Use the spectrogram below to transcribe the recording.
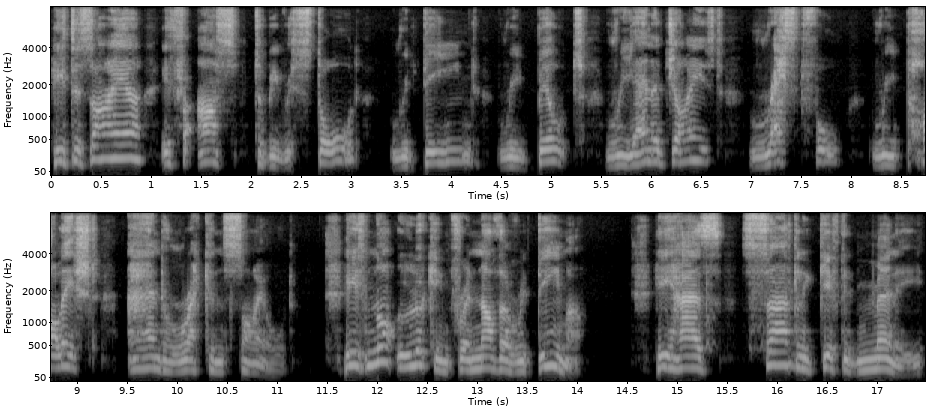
His desire is for us to be restored, redeemed, rebuilt, re energized, restful, repolished, and reconciled. He is not looking for another redeemer. He has certainly gifted many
